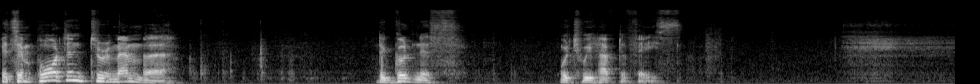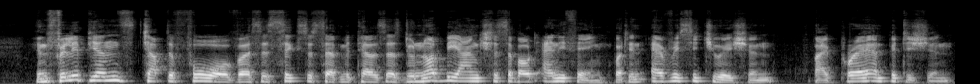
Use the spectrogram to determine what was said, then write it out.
It's important to remember the goodness which we have to face. In Philippians chapter 4, verses 6 to 7, it tells us, Do not be anxious about anything, but in every situation, by prayer and petition,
